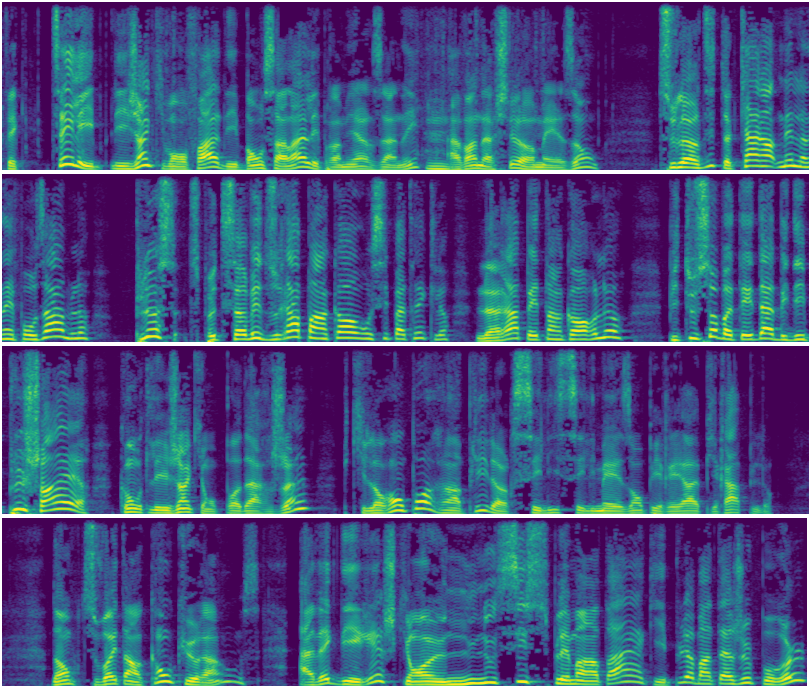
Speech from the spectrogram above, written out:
Fait que, tu sais, les, les, gens qui vont faire des bons salaires les premières années mm. avant d'acheter leur maison, tu leur dis, tu as 40 000 en imposable, là. Plus, tu peux te servir du rap encore aussi, Patrick. Le rap est encore là. Puis tout ça va t'aider à baider plus cher contre les gens qui n'ont pas d'argent puis qui n'auront pas rempli leur CELI, CELI maison, puis REER, puis rap. Donc, tu vas être en concurrence avec des riches qui ont un outil supplémentaire qui est plus avantageux pour eux.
